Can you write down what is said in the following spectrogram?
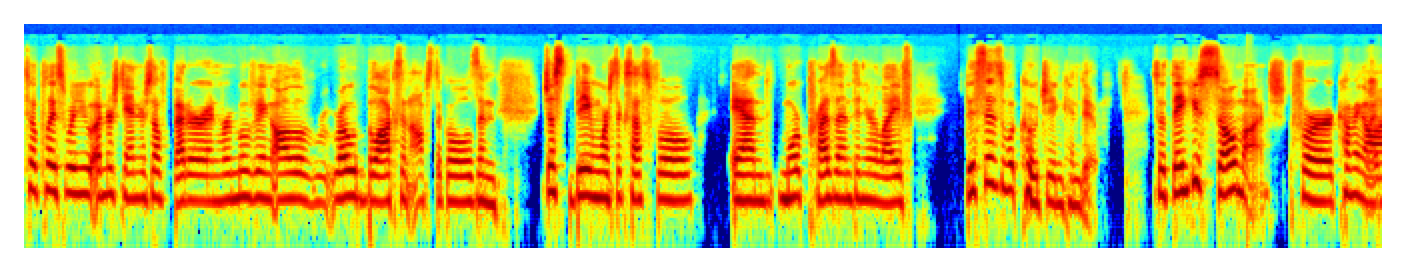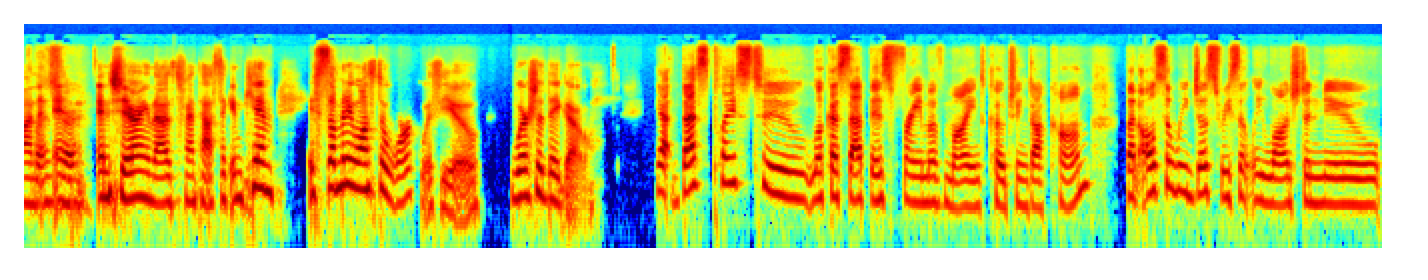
to a place where you understand yourself better and removing all the roadblocks and obstacles and just being more successful and more present in your life. This is what coaching can do. So thank you so much for coming My on and, and sharing that. It's fantastic. And Kim, if somebody wants to work with you, where should they go? Yeah, best place to look us up is frameofmindcoaching.com. But also, we just recently launched a new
